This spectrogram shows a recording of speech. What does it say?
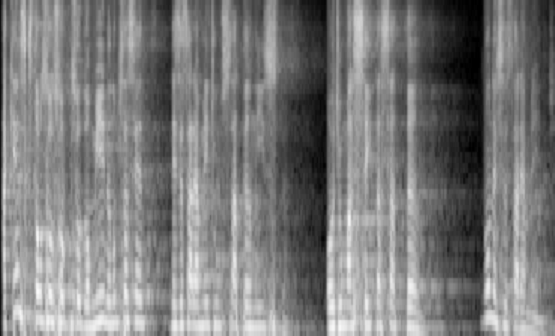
Aqueles que estão sob o seu domínio não precisa ser necessariamente um satanista ou de uma seita satã. Não necessariamente.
